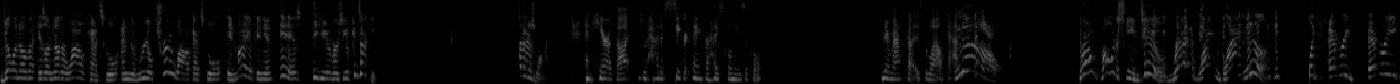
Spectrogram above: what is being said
Villanova is another Wildcat school and the real true Wildcat school, in my opinion, is the University of Kentucky. That is why. And here I thought you had a secret thing for High School Musical. Their mascot is the Wildcat. No! Wrong color scheme too. Red, white, and black. Ugh. Like every every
